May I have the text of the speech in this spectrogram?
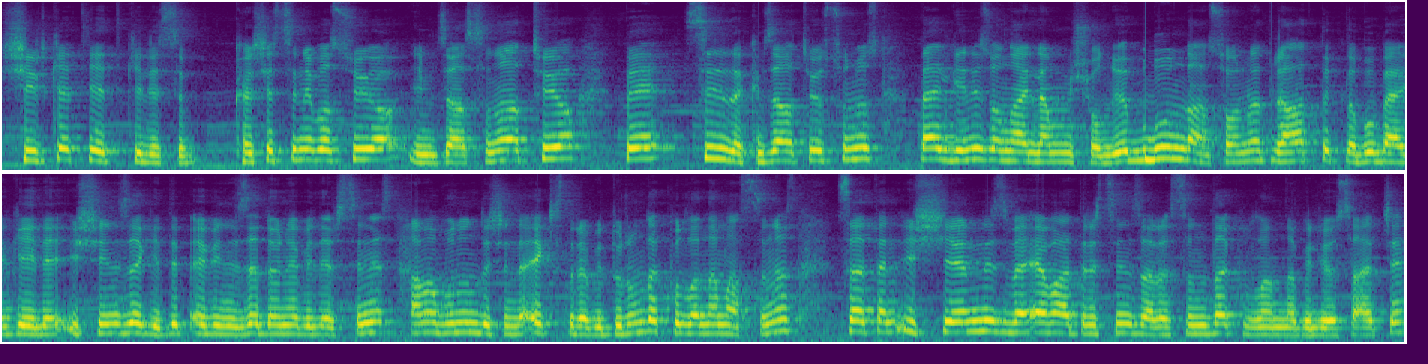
şirket yetkilisi kaşesini basıyor, imzasını atıyor ve siz de imza atıyorsunuz. Belgeniz onaylanmış oluyor. Bundan sonra rahatlıkla bu belgeyle işinize gidip evinize dönebilirsiniz. Ama bunun dışında ekstra bir durumda kullanamazsınız. Zaten iş yeriniz ve ev adresiniz arasında kullanılabiliyor sadece.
